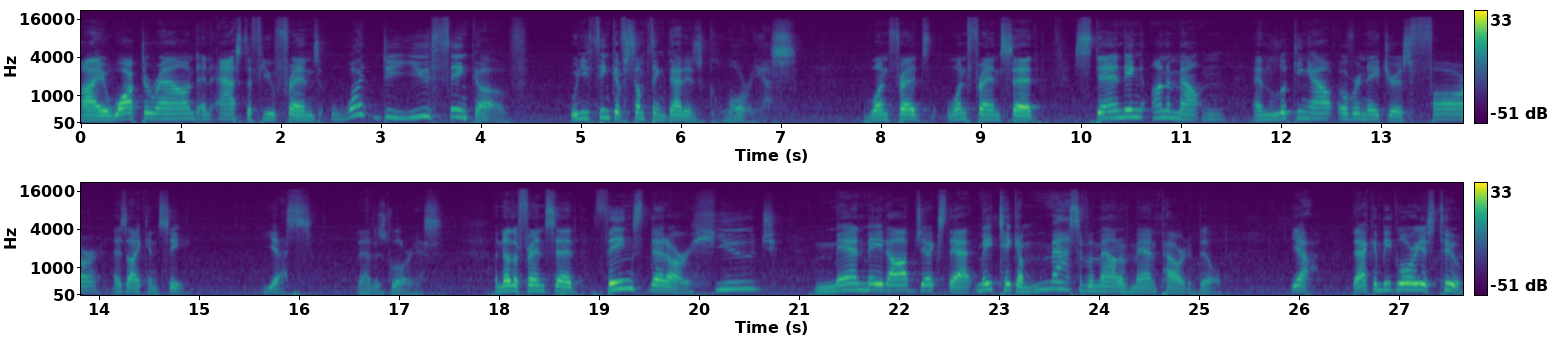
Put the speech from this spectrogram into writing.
I walked around and asked a few friends, what do you think of when you think of something that is glorious. One friend, one friend said, Standing on a mountain and looking out over nature as far as I can see. Yes, that is glorious. Another friend said, Things that are huge, man made objects that may take a massive amount of manpower to build. Yeah, that can be glorious too.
